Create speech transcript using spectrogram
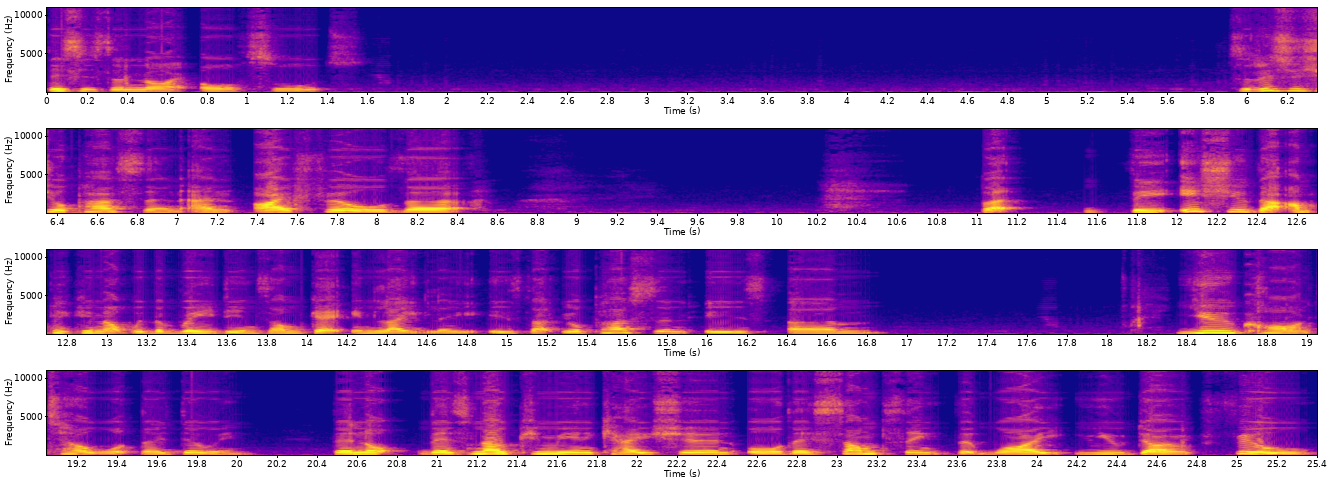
This is the Knight of Swords. So this is your person and I feel that but the issue that I'm picking up with the readings I'm getting lately is that your person is um you can't tell what they're doing. They're not there's no communication or there's something that why you don't feel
